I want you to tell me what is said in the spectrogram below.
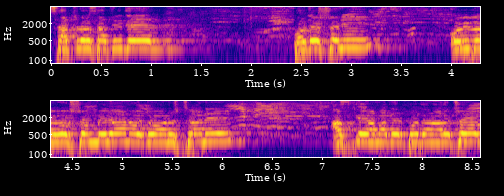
ছাত্র ছাত্রীদের প্রদর্শনী অভিভাবক সম্মেলন ও দোয়া অনুষ্ঠানে আজকে আমাদের প্রধান আলোচক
